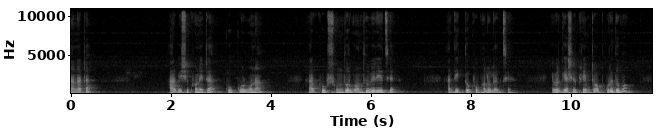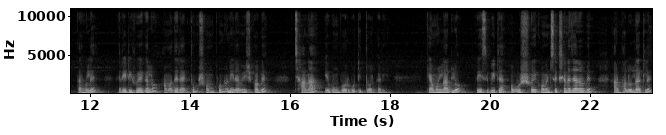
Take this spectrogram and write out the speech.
রান্নাটা। আর বেশিক্ষণ এটা কুক করব না। আর খুব সুন্দর গন্ধ বেরিয়েছে। আর দেখতেও খুব ভালো লাগছে। এবার গ্যাসের ফ্লেমটা অফ করে দেবো। তাহলে রেডি হয়ে গেল আমাদের একদম সম্পূর্ণ নিরামিষভাবে ছানা এবং বরবটির তরকারি। কেমন লাগল রেসিপিটা অবশ্যই কমেন্ট সেকশানে জানাবেন। আর ভালো লাগলে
